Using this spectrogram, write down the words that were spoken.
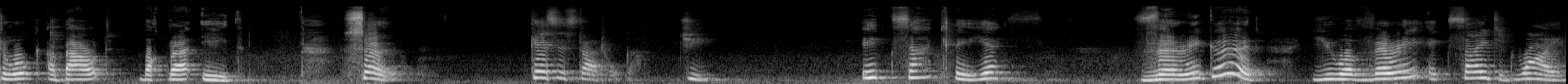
talk about Bakra Eid. So, कैसे start होगा जी exactly yes very good you are very excited why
